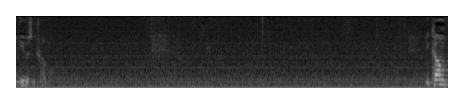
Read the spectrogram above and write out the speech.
And he was in trouble. You come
